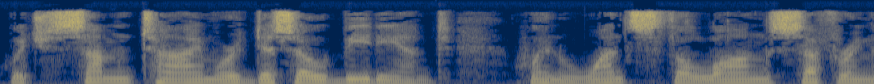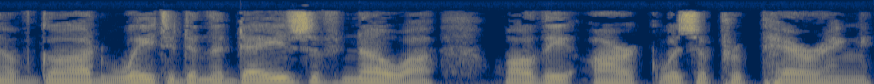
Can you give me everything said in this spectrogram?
which sometime were disobedient, when once the long suffering of God waited in the days of Noah while the ark was a preparing,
